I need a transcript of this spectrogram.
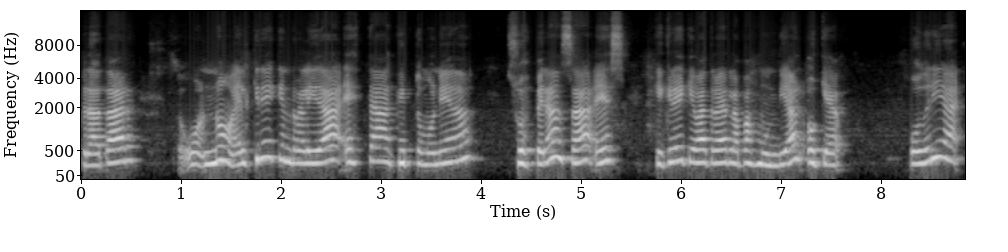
tratar no, él cree que en realidad esta criptomoneda, su esperanza es que cree que va a traer la paz mundial o que podría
